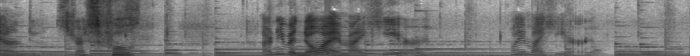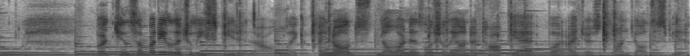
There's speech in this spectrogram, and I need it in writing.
and stressful. I don't even know why am I here. Why am I here? But can somebody literally speed it now? Like I know no one is literally on the top yet, but I just want y'all to speed it.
